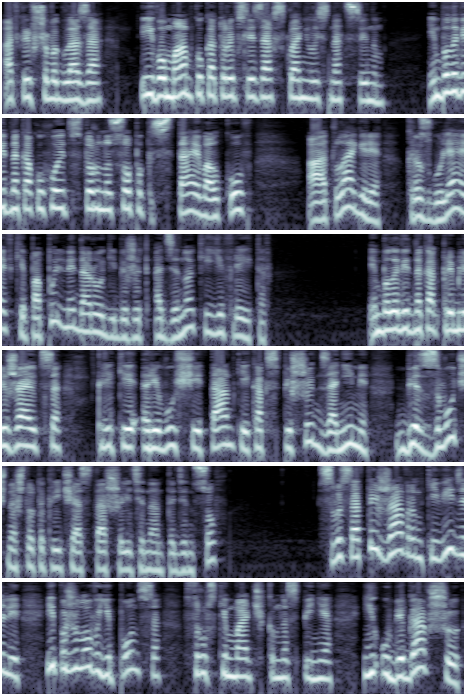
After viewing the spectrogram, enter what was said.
открывшего глаза, и его мамку, которая в слезах склонилась над сыном. Им было видно, как уходит в сторону сопок стая волков, а от лагеря к Разгуляевке по пыльной дороге бежит одинокий ефрейтор. Им было видно, как приближаются к реке ревущие танки и как спешит за ними, беззвучно что-то крича старший лейтенант Одинцов. С высоты жаворонки видели и пожилого японца с русским мальчиком на спине, и убегавшую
